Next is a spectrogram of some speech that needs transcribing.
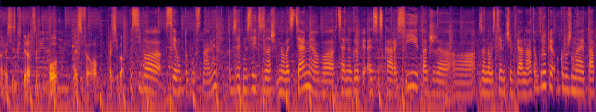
Российской Федерации по СФО. Спасибо. Спасибо всем, кто был с нами. Обязательно следите за нашими новостями в официальной группе ССК России, также э, за новостями чемпионата в группе «Окружной этап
